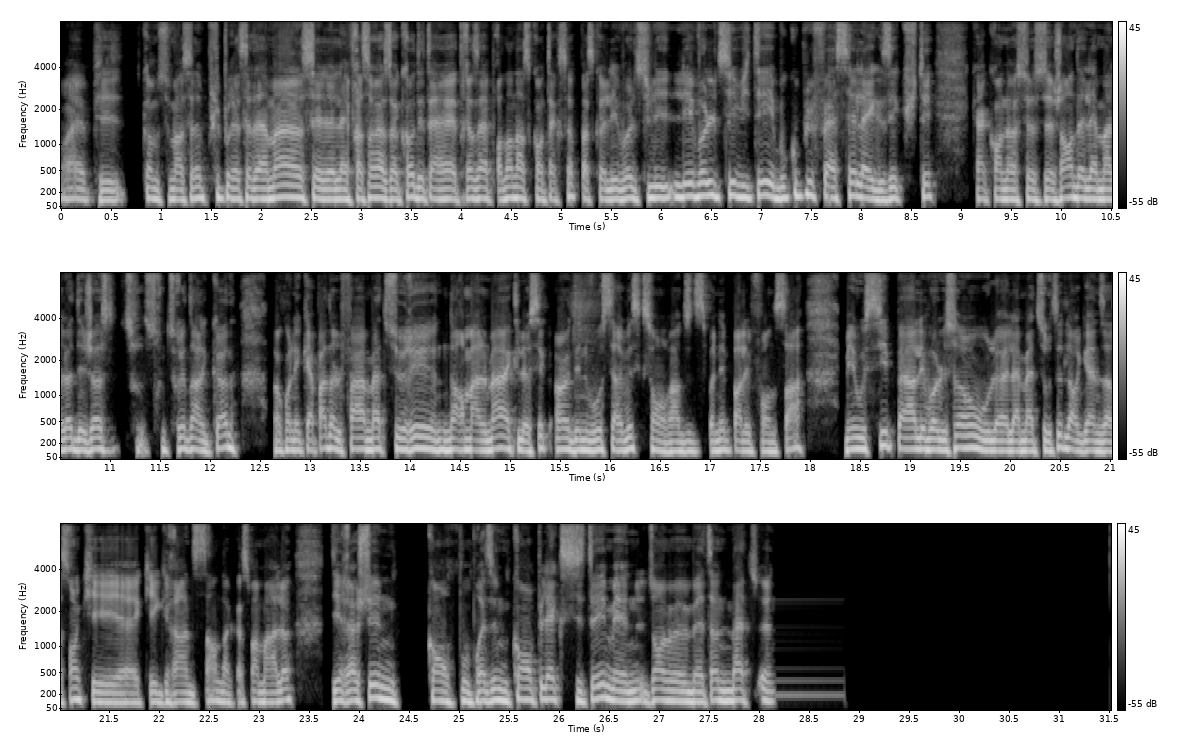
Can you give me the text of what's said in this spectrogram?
Ouais, puis comme tu mentionnais plus précédemment, c'est l'infrastructure as code est très important dans ce contexte-là parce que l'évolutivité est beaucoup plus facile à exécuter quand on a ce, genre d'éléments-là déjà structuré dans le code. Donc, on est capable de le faire maturer normalement avec le cycle, un des nouveaux services qui sont rendus disponibles par les fournisseurs, mais aussi par l'évolution ou la maturité de l'organisation qui est, euh, qui est grandissante. Donc, à ce moment-là, d'y rajouter une, une complexité, mais disons, une, une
